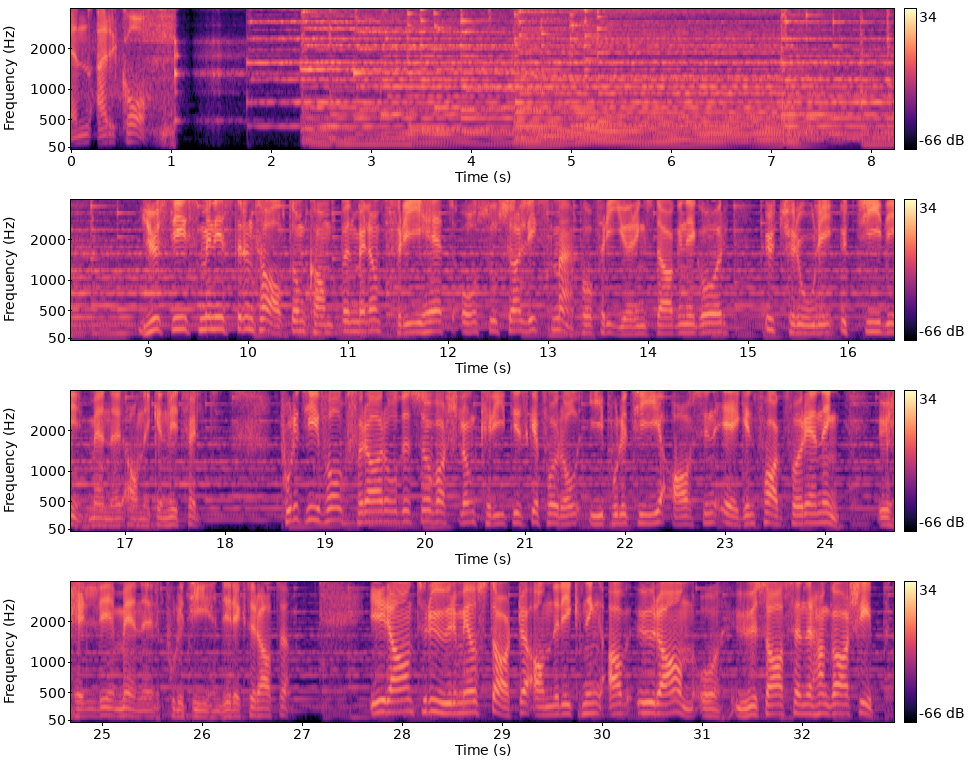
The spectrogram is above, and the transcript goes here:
NRK. Justisministeren talte om kampen mellom frihet og sosialisme på frigjøringsdagen i går. Utrolig utidig, mener Anniken Huitfeldt. Politifolk frarådes å varsle om kritiske forhold i politiet av sin egen fagforening. Uheldig, mener Politidirektoratet. Iran truer med å starte anrikning av uran, og USA sender hangarskip.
